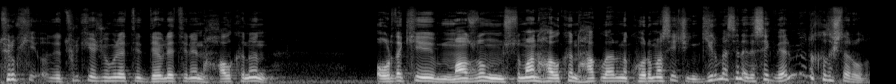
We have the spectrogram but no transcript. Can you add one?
Türkiye, Türkiye Cumhuriyeti Devleti'nin halkının oradaki mazlum Müslüman halkın haklarını koruması için girmesine destek vermiyordu Kılıçdaroğlu.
